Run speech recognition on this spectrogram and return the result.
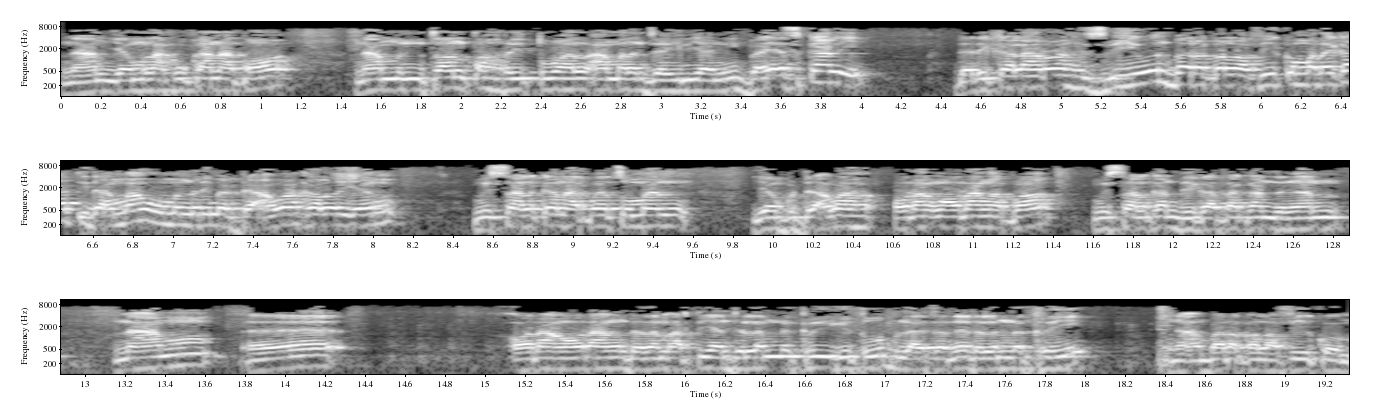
Nah, yang melakukan atau nah mencontoh ritual amalan jahiliyah ini banyak sekali. Dari kalangan hizbiyun barakallahu fikum mereka tidak mau menerima dakwah kalau yang misalkan apa cuman yang berdakwah orang-orang apa misalkan dikatakan dengan enam eh, orang-orang dalam artian dalam negeri gitu belajarnya dalam negeri Nah, barakallahu fikum.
